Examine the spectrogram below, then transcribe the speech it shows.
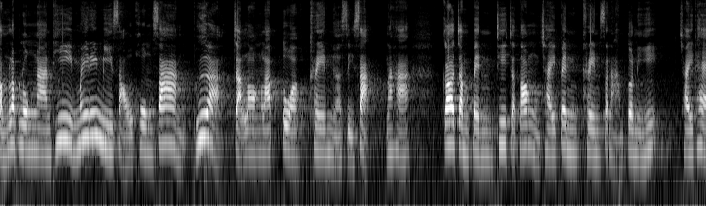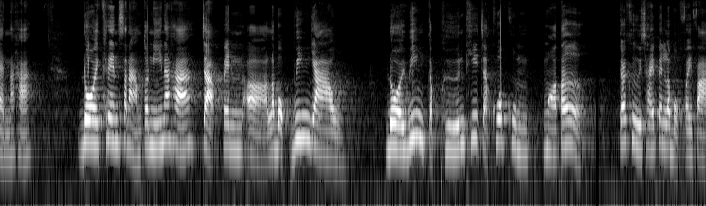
สำหรับโรงงานที่ไม่ได้มีเสาโครงสร้าง เพื่อจะรองรับตัวเครนเหนือศีรษะนะคะ ก็จำเป็นที่จะต้องใช้เป็นเครนสนามตัวนี้ใช้แทนนะคะ โดยเครนสนามตัวนี้นะคะ จะเป็นระบบวิ่งยาว โดยวิ่งกับพื้นที่จะควบคุมมอเตอร์ ก็คือใช้เป็นระบบไฟฟ้า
